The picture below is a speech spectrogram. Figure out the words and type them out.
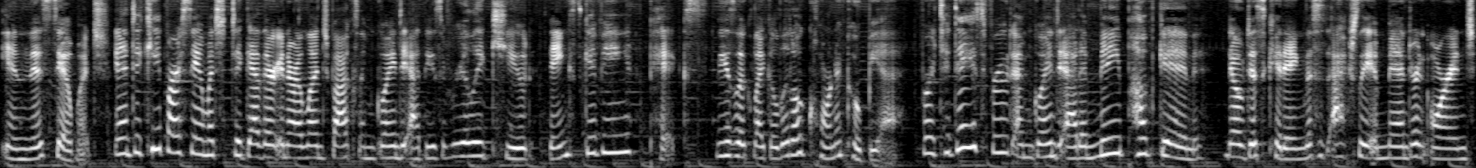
in this sandwich. And to keep our sandwich together in our lunchbox, I'm going to add these really cute Thanksgiving picks. These look like a little cornucopia. For today's fruit, I'm going to add a mini pumpkin. No, just kidding. This is actually a mandarin orange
